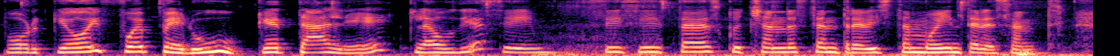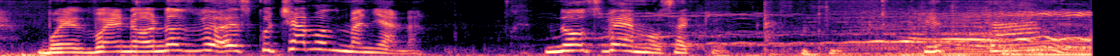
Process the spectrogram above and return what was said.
Porque hoy fue Perú. ¿Qué tal, eh, Claudia? Sí, sí, sí, estaba escuchando esta entrevista muy interesante. Pues bueno, nos escuchamos mañana. Nos vemos aquí. ¿Qué tal?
